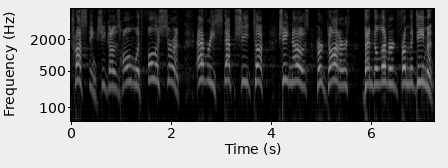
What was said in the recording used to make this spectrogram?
trusting. She goes home with full assurance. Every step she took, she knows her daughter's been delivered from the demon.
